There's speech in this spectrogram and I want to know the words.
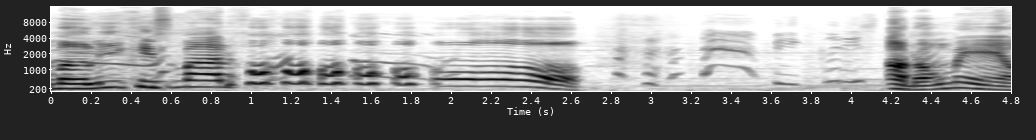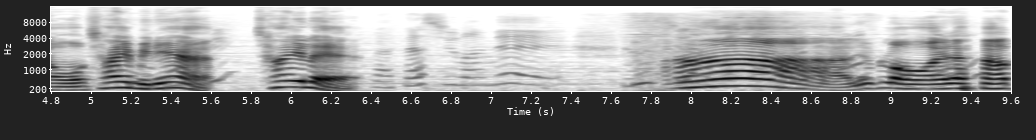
เมอร์รี่คริสต์มาสอ้าวน้องแมว ใช่ไหมเนี่ย ใช่แหละ อ่า เรียบร้อยนะครับ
